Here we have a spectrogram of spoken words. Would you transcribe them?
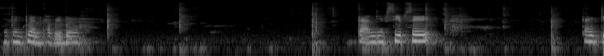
ให้เพื่อนๆเข้าไปเบิ่งการเย็บซิปเซ กางเก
